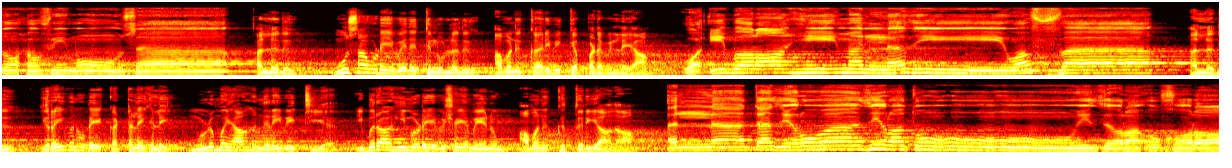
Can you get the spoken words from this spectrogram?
صحف موسى அல்லது மூசாவுடைய வேதத்தில் உள்ளது அவனுக்கு அறிவிக்கப்படவில்லையா وإبراهيم الذي وفى அல்லது இறைவனுடைய கட்டளைகளை முழுமையாக நிறைவேற்றிய இப்ராஹீமுடைய விஷயமேனும் அவனுக்கு தெரியாதா ألا تزر وازرة وزر أخرى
